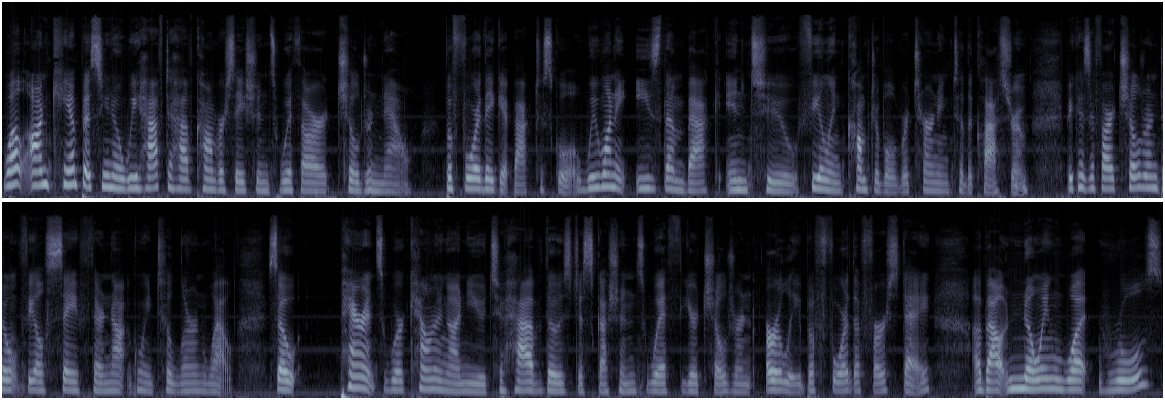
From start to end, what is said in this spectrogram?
Well, on campus, you know, we have to have conversations with our children now before they get back to school. We want to ease them back into feeling comfortable returning to the classroom because if our children don't feel safe, they're not going to learn well. So, parents, we're counting on you to have those discussions with your children early before the first day about knowing what rules.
